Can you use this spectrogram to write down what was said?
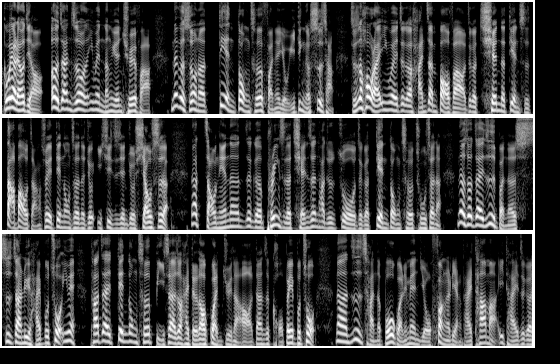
各位要了解哦，二战之后呢，因为能源缺乏，那个时候呢，电动车反而有一定的市场。只是后来因为这个韩战爆发啊，这个铅的电池大暴涨，所以电动车呢就一气之间就消失了。那早年呢，这个 Prince 的前身他就是做这个电动车出身的，那时候在日本的市占率还不错，因为他在电动车比赛的时候还得到冠军了啊，但是口碑不错。那日产的博物馆里面有放了两台 Tama，一台这个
